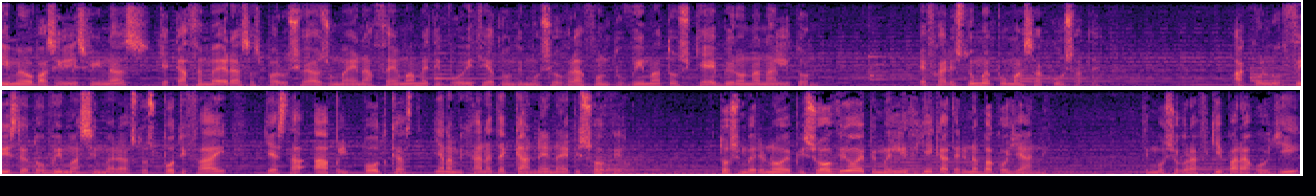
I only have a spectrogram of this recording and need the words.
Είμαι ο Βασίλης Φίνας και κάθε μέρα σας παρουσιάζουμε ένα θέμα με τη βοήθεια των δημοσιογράφων του Βήματος και έμπειρων αναλυτών. Ευχαριστούμε που μας ακούσατε. Ακολουθήστε το Βήμα σήμερα στο Spotify και στα Apple Podcast για να μην χάνετε κανένα επεισόδιο. Το σημερινό επεισόδιο επιμελήθηκε η Κατερίνα Μπακογιάννη. Δημοσιογραφική παραγωγή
